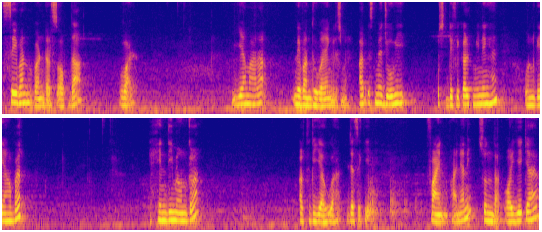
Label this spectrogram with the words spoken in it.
seven wonders of the world. ये हमारा निबंध हुआ है इंग्लिश में अब इसमें जो भी कुछ डिफ़िकल्ट मीनिंग है, उनके यहाँ पर हिंदी में उनका अर्थ दिया हुआ है, जैसे कि फाइन फाइन यानी सुंदर, और ये क्या है?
